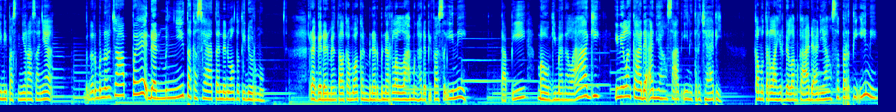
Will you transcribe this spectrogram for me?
Ini pastinya rasanya benar-benar capek dan menyita kesehatan dan waktu tidurmu. Raga dan mental kamu akan benar-benar lelah menghadapi fase ini. Tapi mau gimana lagi, inilah keadaan yang saat ini terjadi. Kamu terlahir dalam keadaan yang seperti ini,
